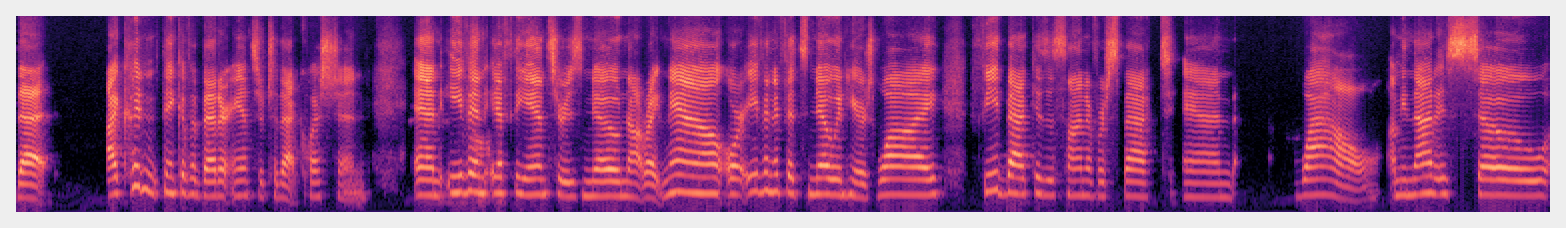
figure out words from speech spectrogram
that I couldn't think of a better answer to that question. And even if the answer is no, not right now, or even if it's no, and here's why, feedback is a sign of respect. And wow, I mean, that is so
